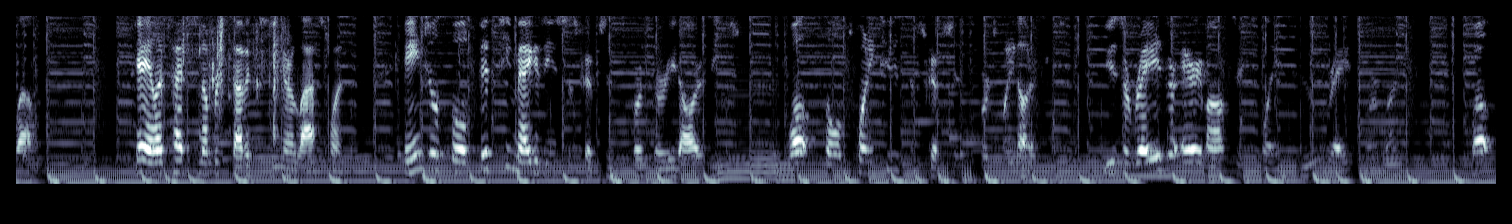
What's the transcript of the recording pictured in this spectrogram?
well. Okay, let's head to number 17, our last one. Angel sold 15 magazine subscriptions for $30 each. Walt sold 22 subscriptions for $20 each. Use arrays or area model to explain who raised more money. Well,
